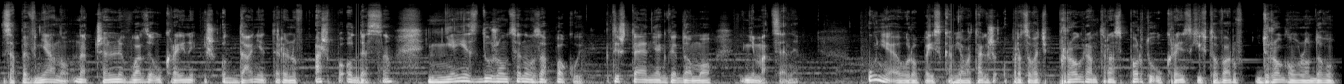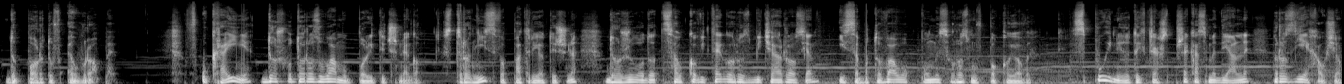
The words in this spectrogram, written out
Zapewniano naczelne władze Ukrainy, iż oddanie terenów aż po Odessę nie jest dużą ceną za pokój, gdyż ten, jak wiadomo, nie ma ceny. Unia Europejska miała także opracować program transportu ukraińskich towarów drogą lądową do portów Europy. W Ukrainie doszło do rozłamu politycznego. Stronnictwo patriotyczne dążyło do całkowitego rozbicia Rosjan i sabotowało pomysł rozmów pokojowych. Spójny dotychczas przekaz medialny rozjechał się,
